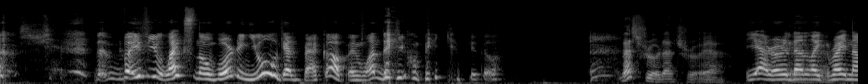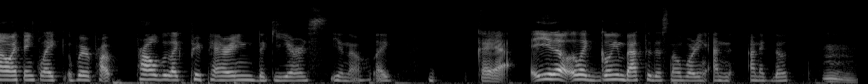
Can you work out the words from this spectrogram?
Shit. but if you like snowboarding you will get back up and one day you'll make it gitu loh. That's true. That's true. Yeah. yeah rather than like yeah. right now i think like we're pro- probably like preparing the gears you know like kayak you know like going back to the snowboarding an- anecdote Mm.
